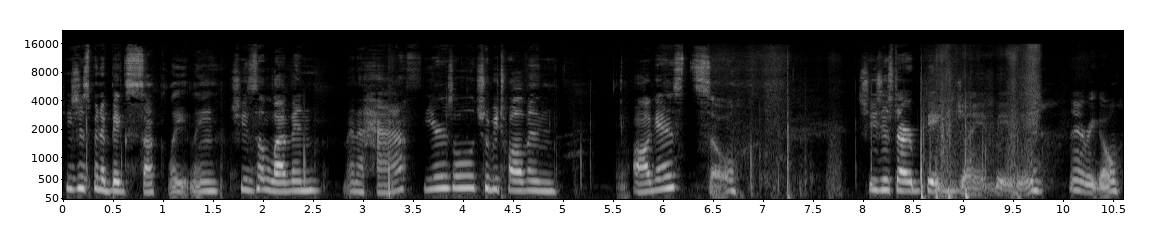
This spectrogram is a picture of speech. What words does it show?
She's just been a big suck lately. She's 11 and a half years old. She'll be 12 in August, so... She's just our big giant baby. There we go.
